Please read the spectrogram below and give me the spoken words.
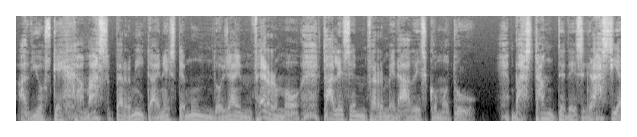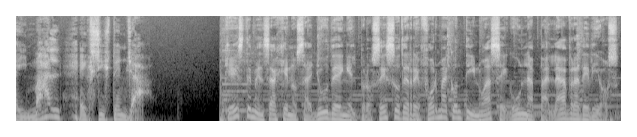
a Dios que jamás permita en este mundo ya enfermo tales enfermedades como tú. Bastante desgracia y mal existen ya. Que este mensaje nos ayude en el proceso de reforma continua según la palabra de Dios.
